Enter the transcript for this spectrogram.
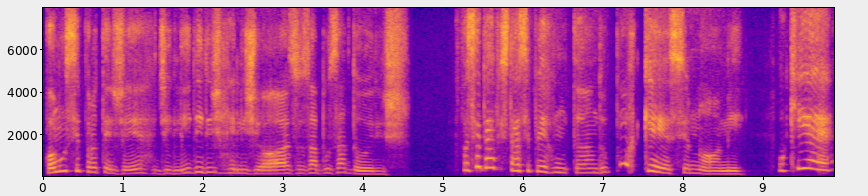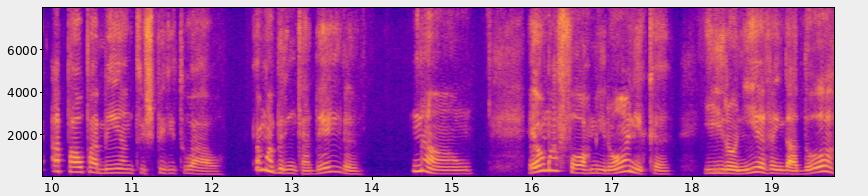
como se proteger de líderes religiosos abusadores? Você deve estar se perguntando por que esse nome? O que é apalpamento espiritual? É uma brincadeira? Não. É uma forma irônica, e ironia vem da dor,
